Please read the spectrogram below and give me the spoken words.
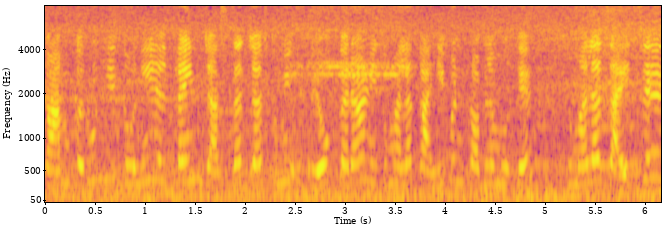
काम करून हे दोन्ही हेल्पलाईन जास्तीत जास्त तुम्ही उपयोग करा आणि तुम्हाला काही पण प्रॉब्लेम होते तुम्हाला जायचे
